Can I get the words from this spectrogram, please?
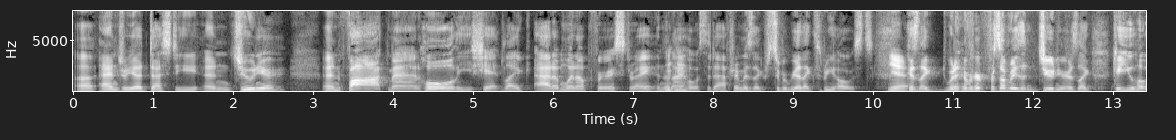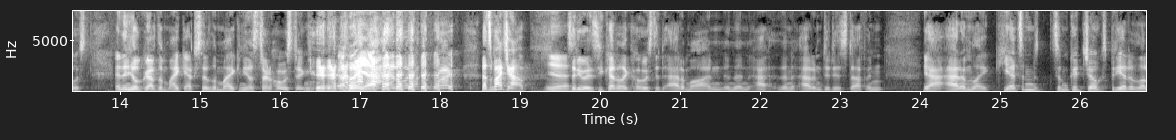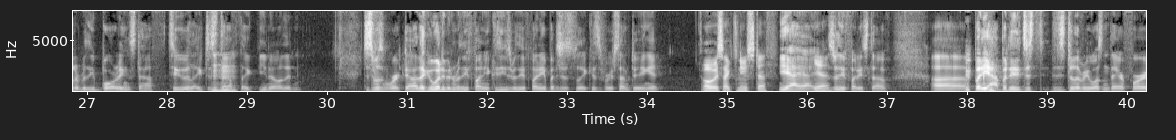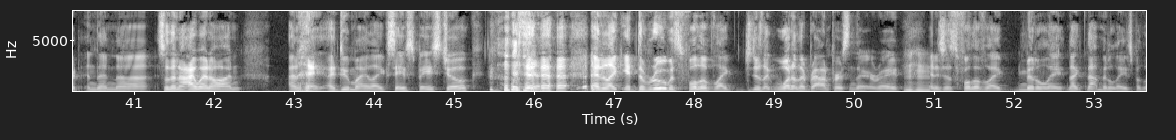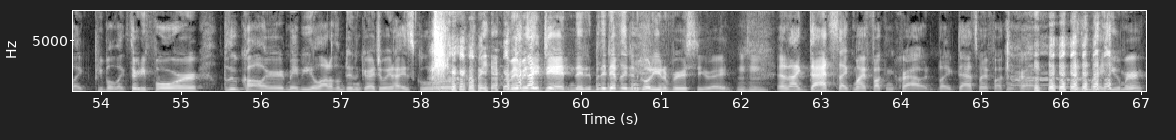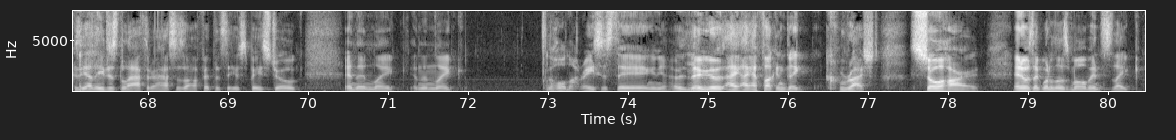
uh, Andrea, Dusty, and Junior. And fuck, man, holy shit! Like Adam went up first, right, and then I Mhm. hosted after him. It was like super. We had like three hosts Yeah. because like whenever for some reason Junior is like, "Can you host?" and then he'll grab the mic after the mic and he'll start hosting. Oh, yeah? and I'm like, what the fuck? That's my job. Yeah. So, anyways, he kind of like hosted Adam on, and then A- then Adam did his stuff, and yeah, Adam like he had some some good jokes, but he had a lot of really boring stuff too, like just Mhm. stuff like you know that just wasn't worked out. Like it would have been really funny because he's really funny, but it's just like his first time doing it. Oh, it's like new stuff. Yeah, yeah, yeah. Yeah. It's really funny stuff. Uh, but yeah, but it just his delivery wasn't there for it, and then uh, so then I went on. And I, I do my like safe space joke, and like it, the room is full of like there's like one other brown person there, right? Mhm. And it's just full of like middle age, like not middle age, but like people like 34, blue collared. Maybe a lot of them didn't graduate high school, or maybe they did, and they, but they definitely didn't go to university, right? Mhm. And like that's like my fucking crowd. Like that's my fucking crowd. Because of my humor. Because yeah, they just laugh their asses off at the safe space joke, and then like and then like the whole not racist thing, and yeah, mm-hmm. it was, was- I, I fucking like crushed so hard, and it was like one of those moments like.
